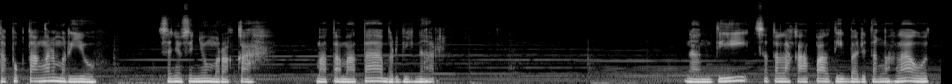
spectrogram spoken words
Tepuk tangan meriuh, senyum-senyum merekah, mata-mata berbinar. Nanti setelah kapal tiba di tengah laut,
